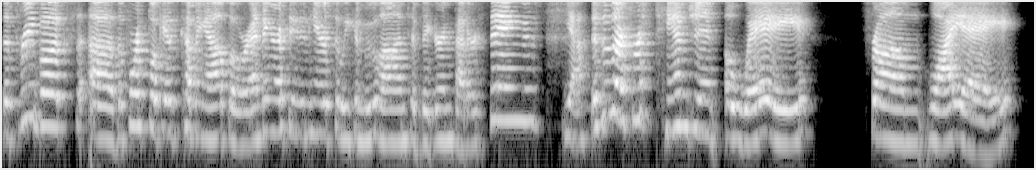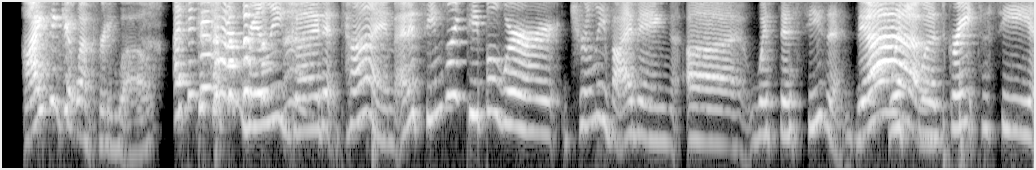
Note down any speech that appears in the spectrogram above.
the three books. Uh, the fourth book is coming out, but we're ending our season here so we can move on to bigger and better things. Yeah. This was our first tangent away from YA. I think it went pretty well. I think we had a really good time. And it seems like people were truly vibing uh, with this season. Yeah. Which was great to see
